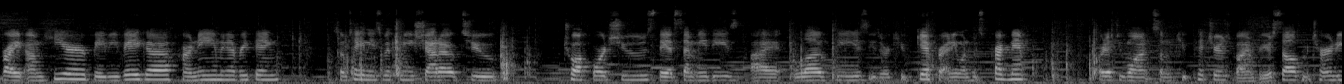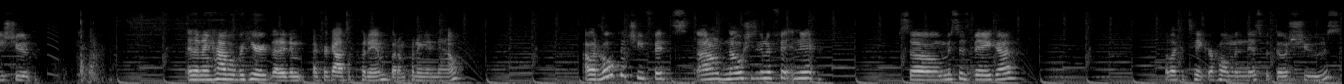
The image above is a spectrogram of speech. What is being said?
write um, here, Baby Vega, her name and everything. So I'm taking these with me. Shout out to Chalkboard Shoes. They had sent me these. I love these. These are a cute gift for anyone who's pregnant. Or if you want some cute pictures, buy them for yourself, maternity shoot. And then I have over here that I didn't, I forgot to put in, but I'm putting in now. I would hope that she fits, I don't know she's gonna fit in it. So Mrs. Vega, I'd like to take her home in this with those shoes.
